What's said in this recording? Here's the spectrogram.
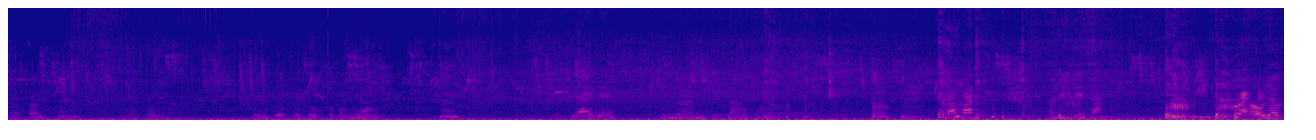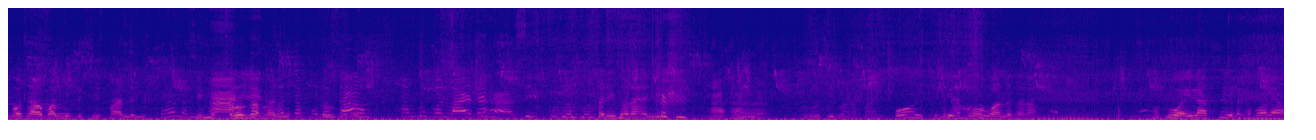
ห้าพันห้าพันเป็นแต่กระดกกับมะม่วงยายเด้ยายมีแต่เจ้าพันตาพันตัวดีด้สั่งเอายังก็ชาพันมีแต่สิพันเลยสิบหาเออกับอันเออ กับทำคือบนลายแต่หาสิอันนี้เท่าไหร่อันนี้หาพันเออสิบห้าพันโอ้ยไม่ได้มาส่วนเลยซะแล้วมาช่วยอีลาซื้อแล้วก็พอแล้ว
